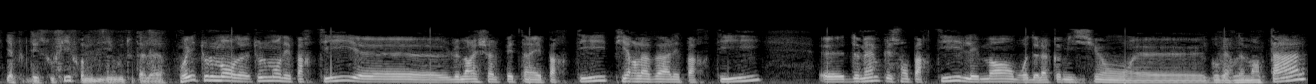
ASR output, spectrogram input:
Il n'y a plus que des sous-fifres, me disiez-vous tout à l'heure. Oui, tout le monde, tout le monde est parti. Euh, le maréchal Pétain est parti. Pierre Laval est parti. Euh, de même que sont partis les membres de la commission euh, gouvernementale.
